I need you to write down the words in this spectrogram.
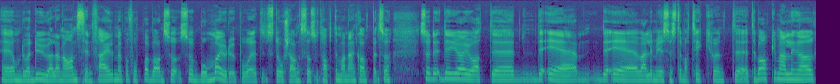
eh, om det var du eller en annen sin feil. Men på fotballbanen så, så bommer jo du på et stor sjanse, og så tapte man den kampen. Så, så det, det, gjør jo at eh, det er det er veldig mye systematikk rundt eh, tilbakemeldinger,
